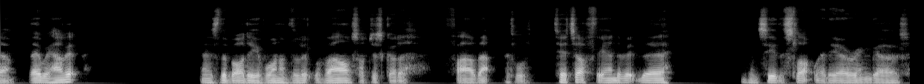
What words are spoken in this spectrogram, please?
So there we have it. There's the body of one of the little valves. I've just got to file that little tit off the end of it there. You can see the slot where the O-ring goes.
